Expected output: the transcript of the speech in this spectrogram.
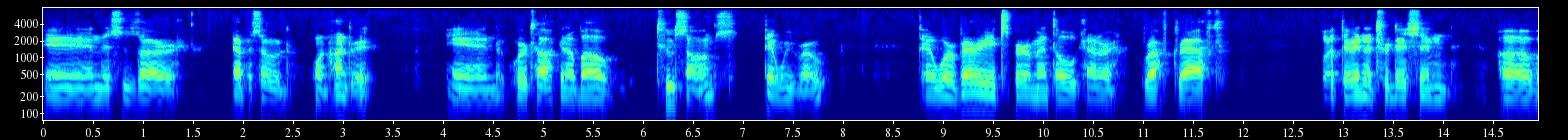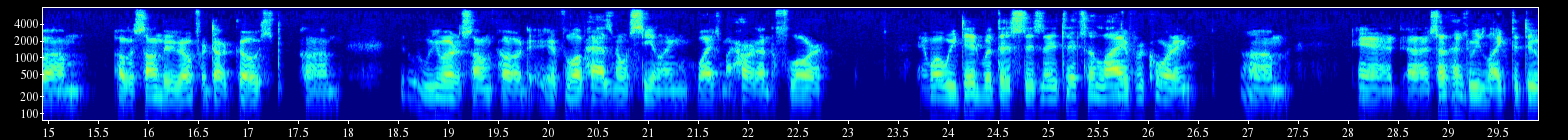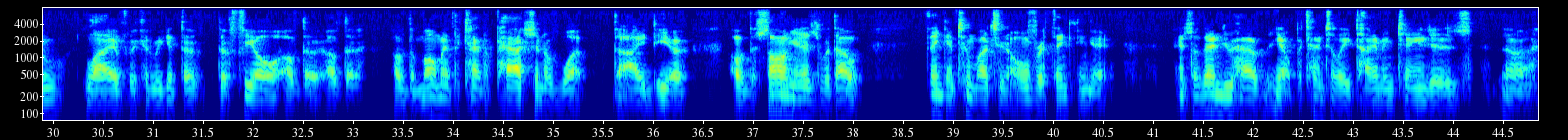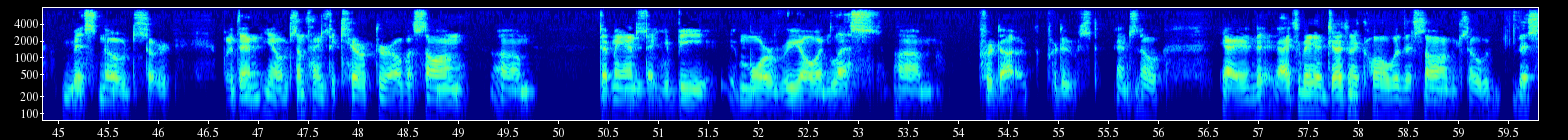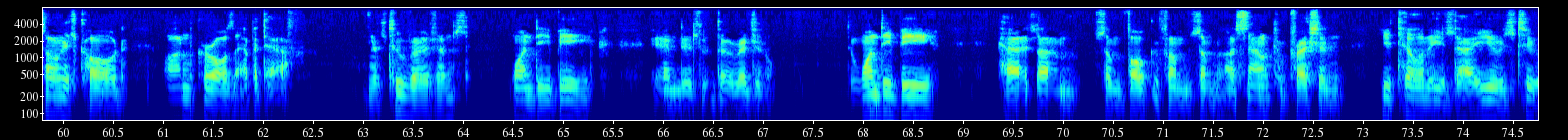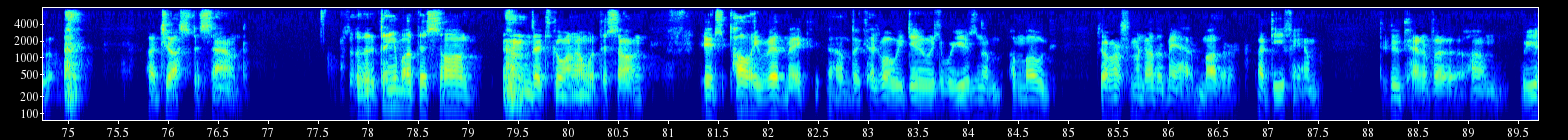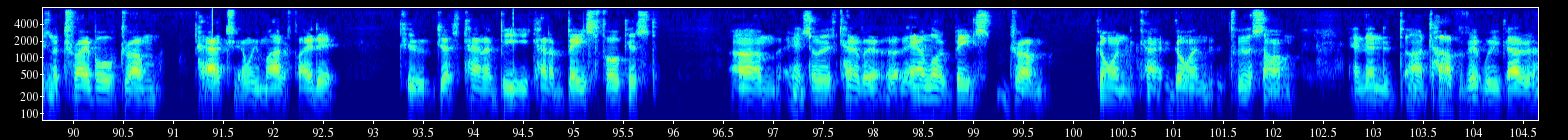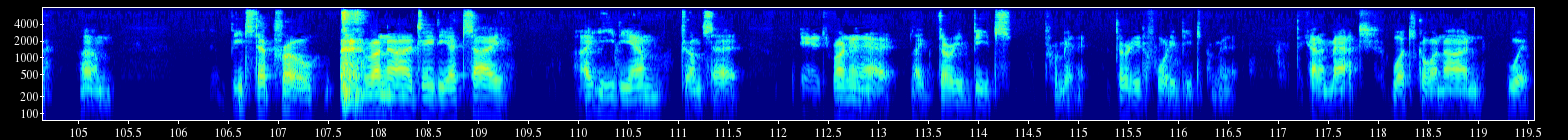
and this is our episode 100. And we're talking about two songs that we wrote that were very experimental, kind of rough draft, but they're in the tradition of um, of a song that we wrote for Dark Ghost. Um, we wrote a song called "If Love Has No Ceiling, Why Is My Heart on the Floor." And what we did with this is it, it's a live recording, um, and uh, sometimes we like to do live because we get the, the feel of the of the of the moment, the kind of passion of what the idea of the song is without thinking too much and overthinking it. And so then you have, you know, potentially timing changes, uh, missed notes, or, but then, you know, sometimes the character of a song um, demands that you be more real and less um, produ- produced. And so, yeah, I just made a judgment call with this song. So this song is called On Girl's Epitaph. There's two versions, 1dB and there's the original. The 1dB has um, some vocal, from some uh, sound compression utilities that I use to adjust the sound. So the thing about this song that's going on with the song, it's polyrhythmic um, because what we do is we're using a, a Moog drummer from another mother, a DFAM, to do kind of a, um, we're using a tribal drum patch and we modified it to just kind of be kind of bass focused. Um, and so there's kind of a, an analog bass drum going going through the song, and then on top of it we've got a um, BeatStep Pro running on a JDXI EDM drum set, and it's running at like 30 beats per minute, 30 to 40 beats per minute, to kind of match what's going on with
